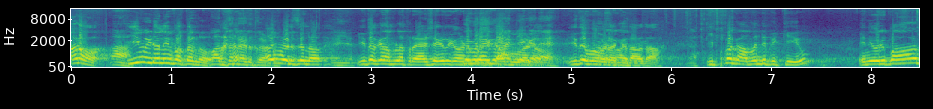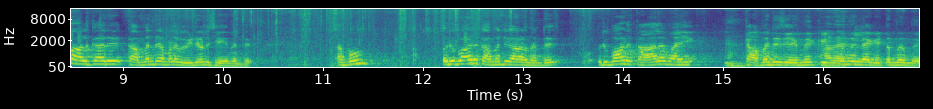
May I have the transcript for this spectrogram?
ആണോ? ഈ വീഡിയോയിൽ പത്തെണ്ണോ? പത്തെണ്ണം എടുത്തോളൂ. അത് മനസ്സിലോ ഇതൊക്കെ നമ്മളെ പ്രേക്ഷകർക്ക് വേണ്ടി ഇതിവിടെ കൊടുക്കാൻ മാറ്റി പോവാട്ടോ. വെക്കല്ലേ? ഇത് ഇവിടെ ഇപ്പൊ കമന്റ് പിക്ക് ചെയ്യും. ഇനി ഒരുപാട് ആൾക്കാർ കമന്റ് നമ്മളെ വീഡിയോയിൽ ചെയ്യുന്നുണ്ട്. അപ്പം ഒരുപാട് കമന്റ് കാണുന്നുണ്ട്. ഒരുപാട് കാലമായി കമന്റ് ചെയ്യുന്ന കിട്ടുന്നില്ല കിട്ടുന്നെന്ന്.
